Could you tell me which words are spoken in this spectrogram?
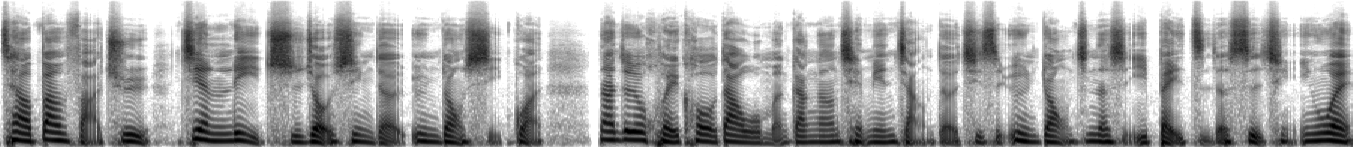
才有办法去建立持久性的运动习惯。那这就回扣到我们刚刚前面讲的，其实运动真的是一辈子的事情，因为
